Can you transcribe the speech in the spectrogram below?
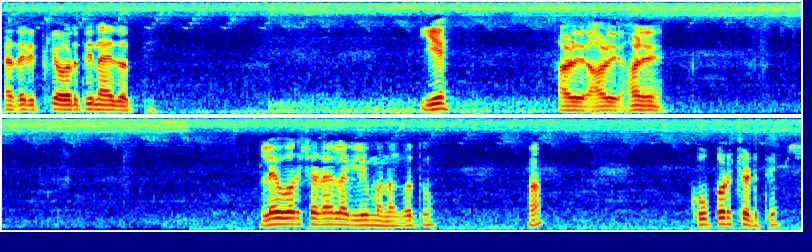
नाहीतर इतक्या वरती नाही जात ती. ये. हळू हळू हळू. लय वर चढायला लागली म्हणा का तू. हा? खूप वर चढते.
